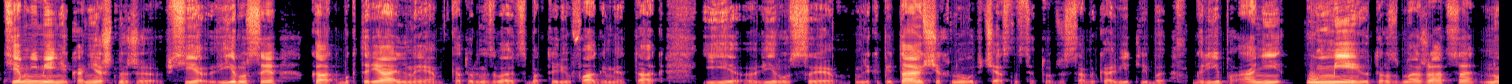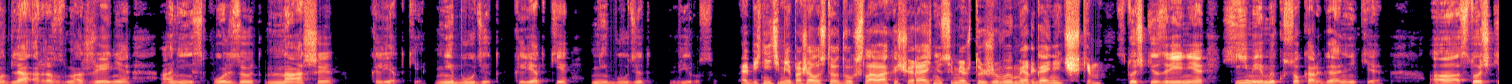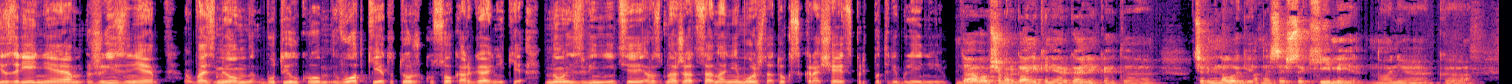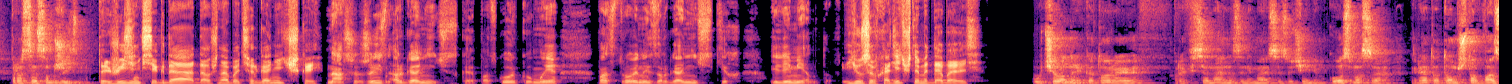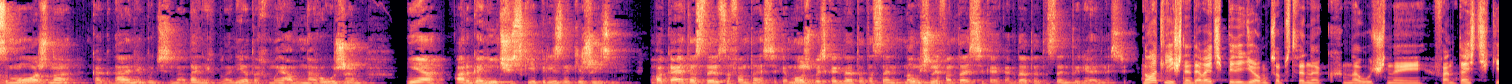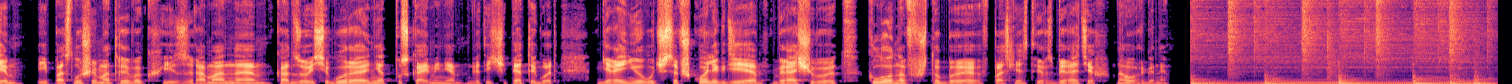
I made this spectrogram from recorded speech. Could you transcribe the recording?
Тем не менее, конечно же, все вирусы как бактериальные, которые называются бактериофагами, так и вирусы млекопитающих, ну вот в частности тот же самый ковид, либо грипп, они умеют размножаться, но для размножения они используют наши клетки. Не будет клетки, не будет вирусов. Объясните мне, пожалуйста, в двух словах еще разницу между живым и органическим. С точки зрения химии мы кусок органики. А с точки зрения жизни, возьмем бутылку водки, это тоже кусок органики, но, извините, размножаться она не может, а только сокращается при потреблении. Да, в общем, органика, не органика – это терминология, относящаяся к химии, но не к процессом жизни. То есть жизнь всегда должна быть органической. Наша жизнь органическая, поскольку мы построены из органических элементов. Юсов, хотите что-нибудь добавить? Ученые, которые профессионально занимаются изучением космоса, говорят о том, что, возможно, когда-нибудь на дальних планетах мы обнаружим неорганические признаки жизни. Пока это остается фантастикой. Может быть, когда-то это станет научной фантастикой, а когда-то это станет и реальностью. Ну, отлично. Давайте перейдем, собственно, к научной фантастике и послушаем отрывок из романа Кадзо Сигура «Не отпускай меня», 2005 год. Героиню учится в школе, где выращивают клонов, чтобы впоследствии разбирать их на органы.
